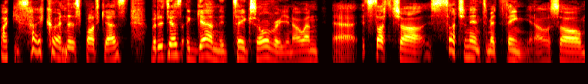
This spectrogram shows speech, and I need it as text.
fucking psycho in this podcast, but it just again it takes over, you know. And uh, it's such a such an intimate thing, you know. So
